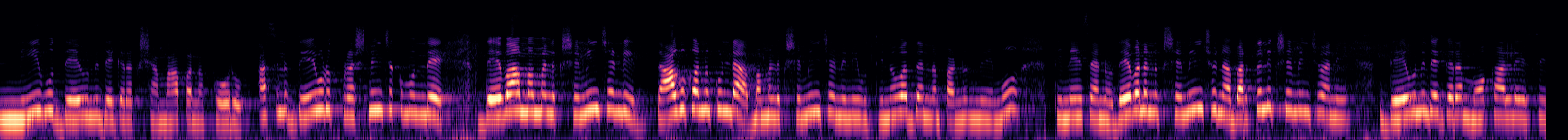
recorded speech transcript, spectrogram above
నీవు దేవుని దగ్గర క్షమాపణ కోరు. అసలు దేవుడు ప్రశ్నించకముందే దేవా మమ్మల్ని క్షమించండి దాగుకొనకుండా మమ్మల్ని క్షమించండి నీవు తినవద్దన్న పండుని నేను తినేశాను. దేవ నన్ను క్షమించు నా భర్తని క్షమించు అని దేవుని దగ్గర మోకాళ్ళేసి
